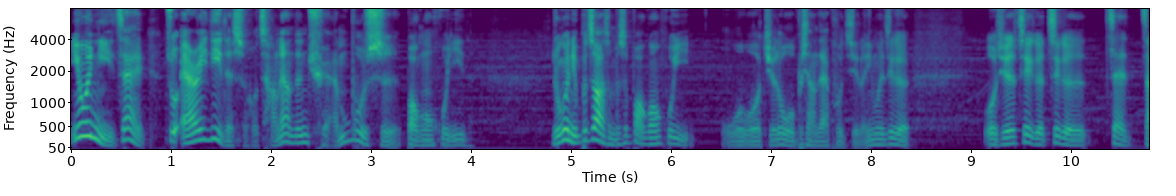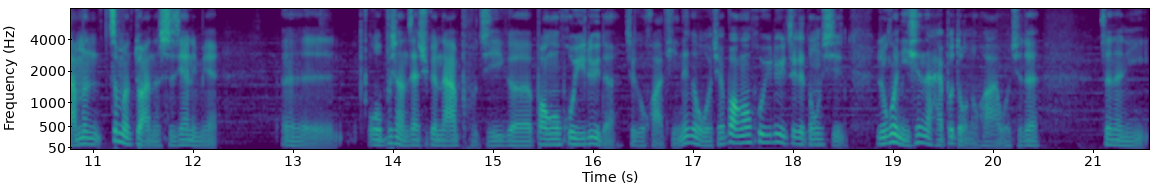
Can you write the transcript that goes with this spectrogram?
因为你在做 LED 的时候，常亮灯全部是曝光互异的。如果你不知道什么是曝光互异，我我觉得我不想再普及了，因为这个，我觉得这个这个在咱们这么短的时间里面，呃，我不想再去跟大家普及一个曝光互异率的这个话题。那个，我觉得曝光互异率这个东西，如果你现在还不懂的话，我觉得真的你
